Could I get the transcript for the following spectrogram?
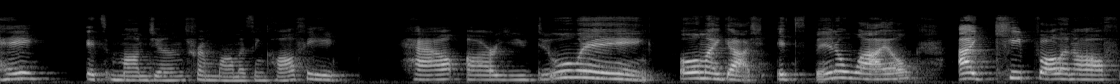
Hey, it's Mom Jones from Mamas and Coffee. How are you doing? Oh my gosh, it's been a while. I keep falling off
